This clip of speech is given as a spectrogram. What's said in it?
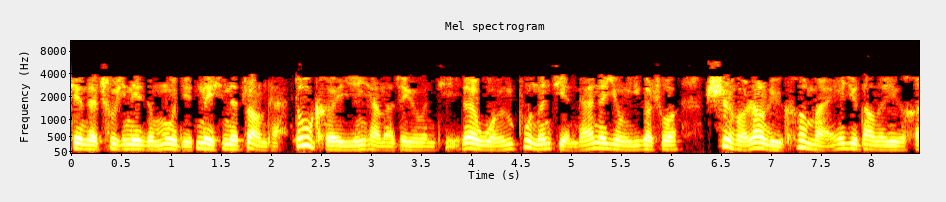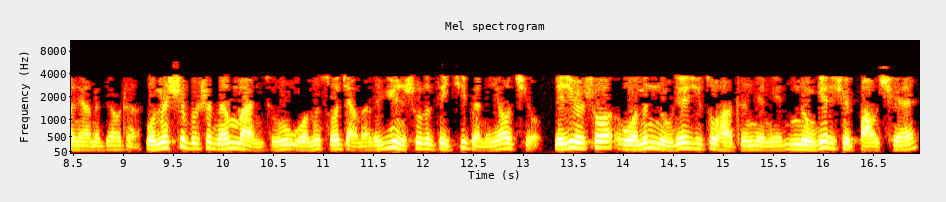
现在出行的一种目的、内心的状态，都可以影响到这个问题。那我们不能简单的用一个说是否让旅客满意就当做一个衡量的标准。我们是不是能满足我们所讲到的运输的最基本的要求？也就是说，我们努力的去做好准点率，努力的去保全。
